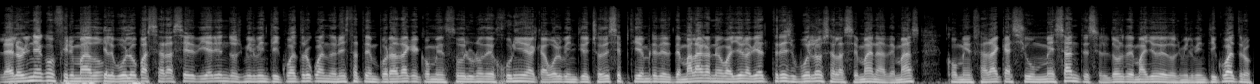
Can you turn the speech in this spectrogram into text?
La aerolínea ha confirmado que el vuelo pasará a ser diario en 2024 cuando en esta temporada que comenzó el 1 de junio y acabó el 28 de septiembre desde Málaga a Nueva York había tres vuelos a la semana. Además, comenzará casi un mes antes, el 2 de mayo de 2024.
